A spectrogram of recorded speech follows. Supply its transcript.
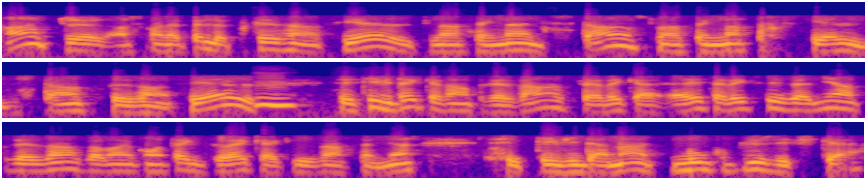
entre ce qu'on appelle le présentiel puis l'enseignement à distance, l'enseignement partiel, distance présentiel. Mm. C'est évident qu'être en présence, puis avec être avec ses amis en présence, avoir un contact direct avec les enseignants, c'est évidemment beaucoup plus efficace.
